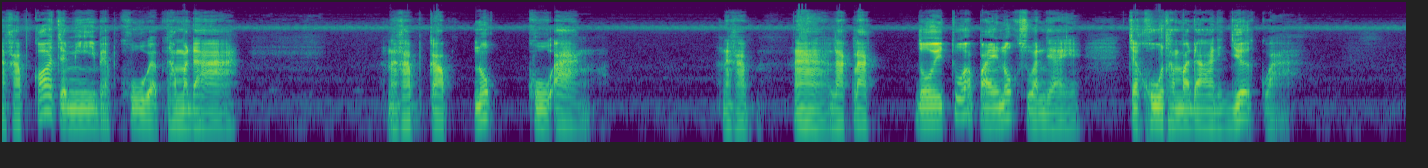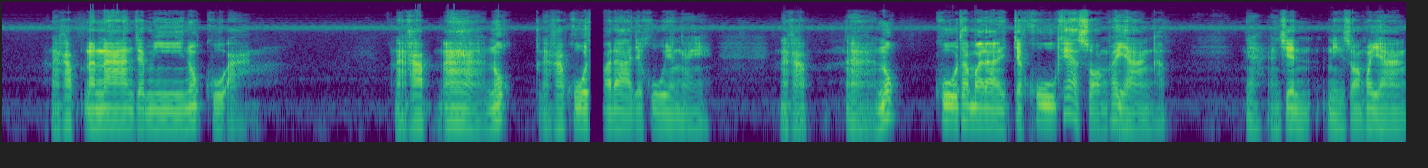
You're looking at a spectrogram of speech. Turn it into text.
นะครับ ก็จะมีแบบคูแบบธรรมดานะครับ กับนกคูอ่างนะครับอ่าหลักๆโดยทั่วไปนกส่วนใหญ่ จะคูธรรมดาเนี่ยเยอะกว่านะครับนานๆจะมีนกคูอ่างนะครับอ่านกนะครับคูธรรมดาจะคูยังไงนะครับอ่านกคูธรรมดาจะคูแค่สองพยางค์ครับ เนี่ยอย่างเช่นนี่สองพยางค์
